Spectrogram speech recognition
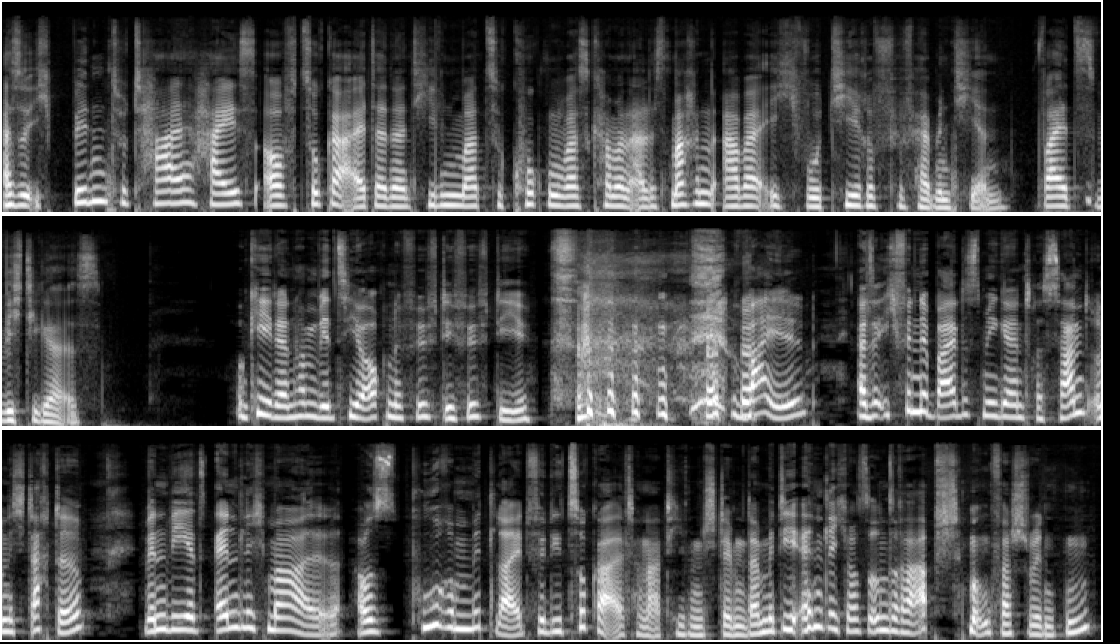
also ich bin total heiß auf Zuckeralternativen, mal zu gucken, was kann man alles machen, aber ich votiere für Fermentieren, weil es wichtiger ist. Okay, dann haben wir jetzt hier auch eine 50-50. Weil, also ich finde beides mega interessant und ich dachte, wenn wir jetzt endlich mal aus purem Mitleid für die Zuckeralternativen stimmen, damit die endlich aus unserer Abstimmung verschwinden,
